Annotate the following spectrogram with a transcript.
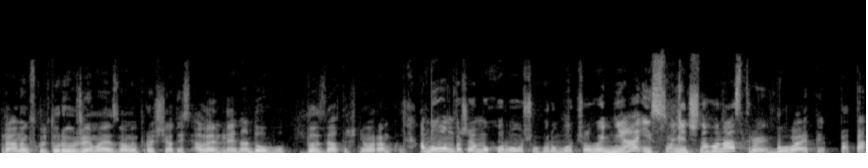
Ранок з культури вже має з вами прощатись, але ненадовго до завтрашнього ранку. А ми вам бажаємо хорошого робочого дня і сонячного настрою. Бувайте, па-па!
